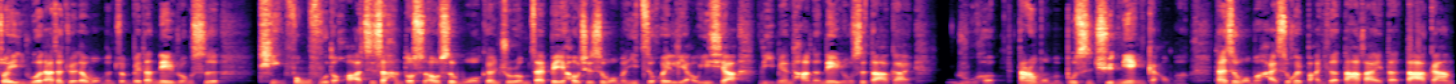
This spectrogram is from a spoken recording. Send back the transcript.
所以如果大家觉得我们准备的内容是，挺丰富的话，其实很多时候是我跟 Jerome 在背后，其实我们一直会聊一下里面谈的内容是大概如何。当然，我们不是去念稿嘛，但是我们还是会把一个大概的大纲，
